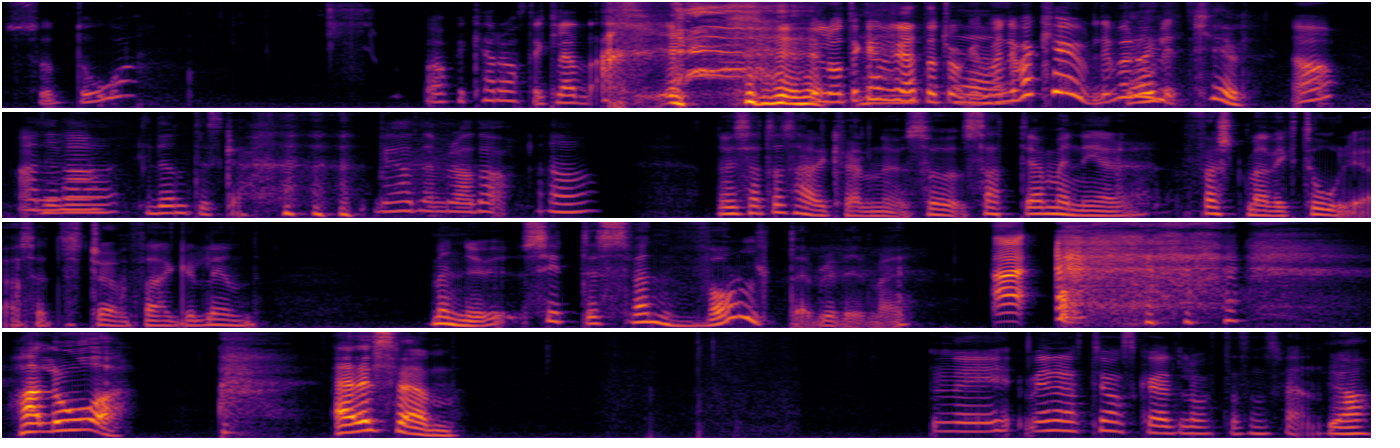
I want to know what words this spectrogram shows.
Så då var vi karateklädda. det låter kanske jättetråkigt Ja. men det var kul, det var Det var roligt. kul. Ja, alla, var identiska. vi hade en bra dag. Ja. När vi satte oss här ikväll nu så satte jag mig ner först med Victoria, Zetterström Fagerlind. Men nu sitter Sven Wollter bredvid mig. Hallå! Är det Sven? Nej, menar du att jag ska låta som Sven? Ja.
